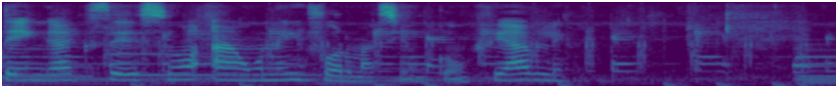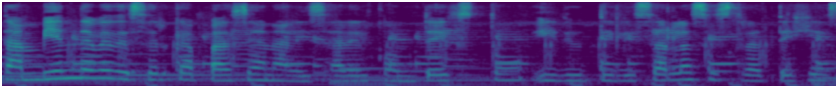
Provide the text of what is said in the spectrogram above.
tenga acceso a una información confiable. También debe de ser capaz de analizar el contexto y de utilizar las estrategias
